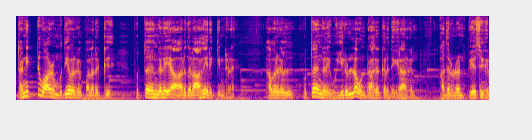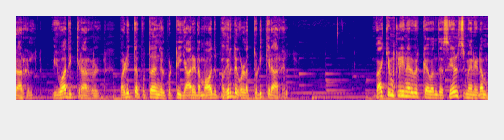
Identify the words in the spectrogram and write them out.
தனித்து வாழும் முதியவர்கள் பலருக்கு புத்தகங்களே ஆறுதலாக இருக்கின்றன. அவர்கள் புத்தகங்களை உயிருள்ள ஒன்றாக கருதுகிறார்கள் அதனுடன் பேசுகிறார்கள் விவாதிக்கிறார்கள் படித்த புத்தகங்கள் பற்றி யாரிடமாவது பகிர்ந்து கொள்ள துடிக்கிறார்கள். வாக்யூம் கிளீனர் விற்க வந்த சேல்ஸ்மேனிடம்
